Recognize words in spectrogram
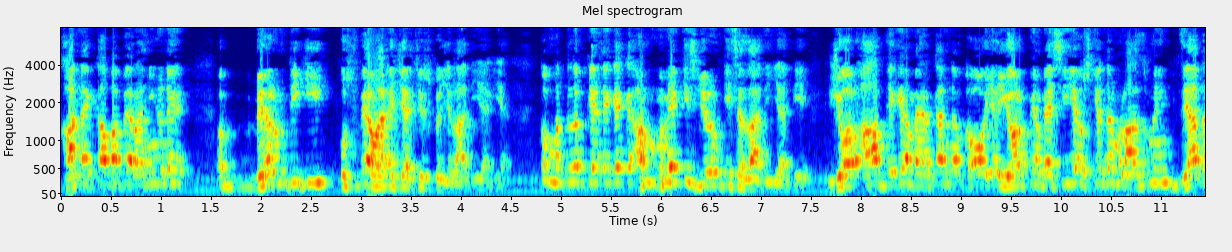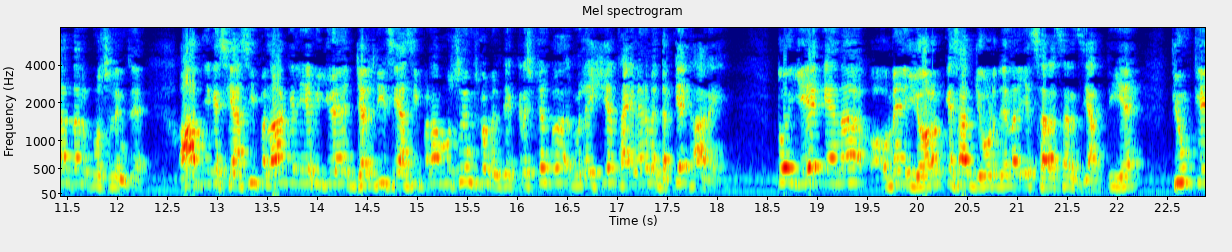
खाना काबा पे रानियों ने बेहरमती की, उस पर हमारे चर्चिस को जला दिया गया। तो मतलब कहने का कि हम, हमें किस जुर्म की सजा दी जाती है? यूर आप देखें अमेरिकन या यूरोपियन बैसी है, उसके अंदर मुलाजमिन ज़्यादातर मुस्लिम है। आप देखें सियासी पनाह के लिए भी जो है, जल्दी सियासी पनाह मुस्लिम को मिलती है। क्रिश्चियन तो मलेशिया, थाईलैंड में धक्के खा रहे हैं। तो ये कहना, हमें यूरोप के साथ जोड़ देना, ये सरासर ज्यादती है। क्योंकि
